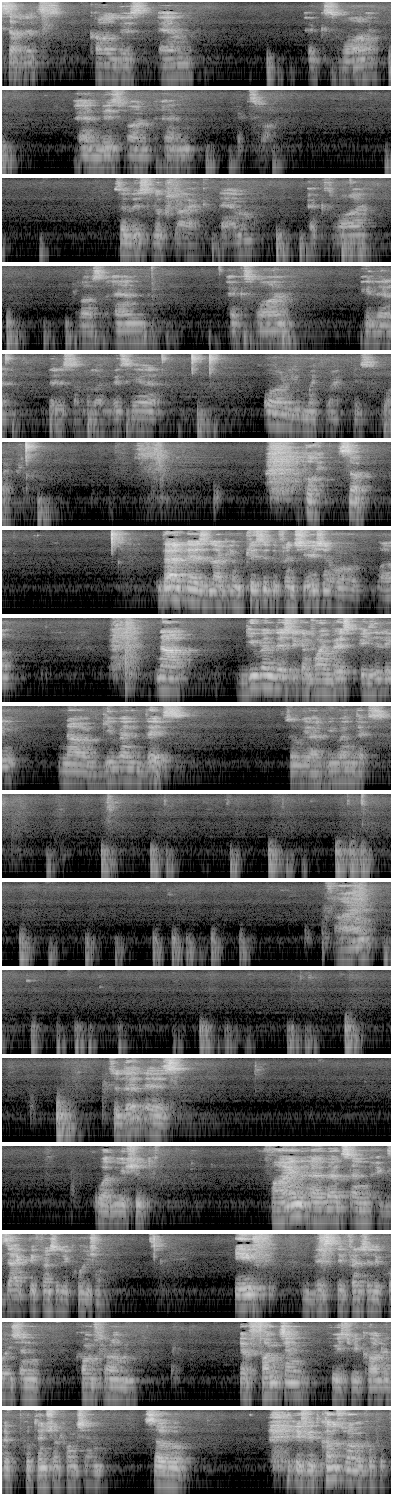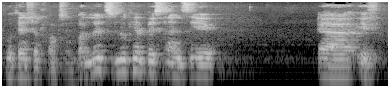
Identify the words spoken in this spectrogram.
So let's call this m xy and this one n xy. So this looks like m xy plus n xy. Either there is something like this here, or you might write this y prime. Okay, so that is like implicit differentiation or well now given this you can find this easily. Now given this so we are given this. Fine. So that is what we should find, and that's an exact differential equation. If this differential equation comes from a function, which we call it a potential function, so if it comes from a potential function, but let's look at this and see uh, if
